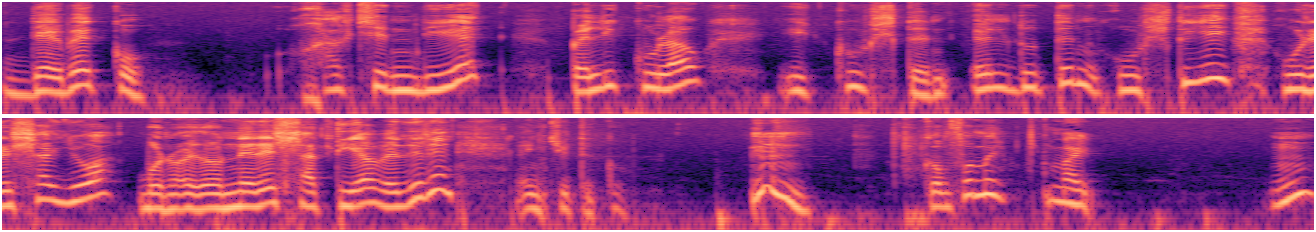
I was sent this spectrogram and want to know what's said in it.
debeko jartzen diet pelikula hau ikusten helduten guztiei gure saioa, bueno, edo nere satia bederen entzuteko. Konforme? Bai, Mm?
